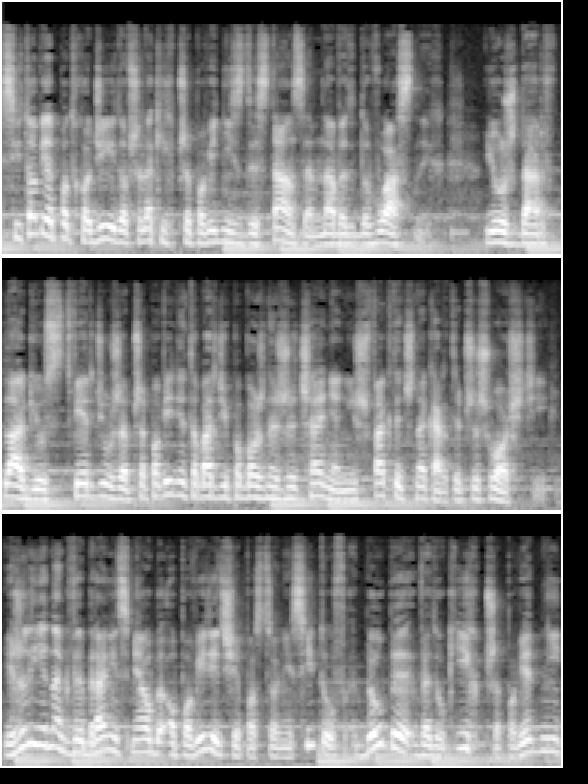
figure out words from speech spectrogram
Sithowie podchodzili do wszelakich przepowiedni z dystansem, nawet do własnych. Już Darth Plagius stwierdził, że przepowiednie to bardziej pobożne życzenia niż faktyczne karty przyszłości. Jeżeli jednak wybraniec miałby opowiedzieć się po stronie Sithów, byłby według ich przepowiedni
